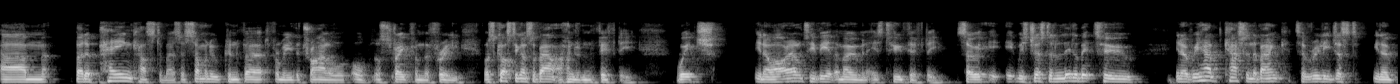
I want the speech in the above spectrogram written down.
Um, but a paying customer, so someone who convert from either trial or, or, or, straight from the free, was costing us about 150, which you know, our LTV at the moment is 250. So it, it, was just a little bit too, you know, if we had cash in the bank to really just, you know,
